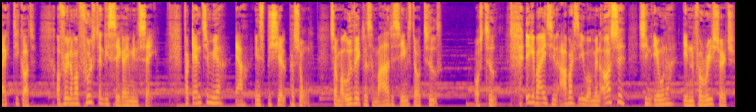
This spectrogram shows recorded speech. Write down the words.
rigtig godt, og føler mig fuldstændig sikker i min sag. For Gantemir er en speciel person, som har udviklet sig meget det seneste år tid. Års tid. Ikke bare i sin arbejdsiver, men også sine evner inden for research.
